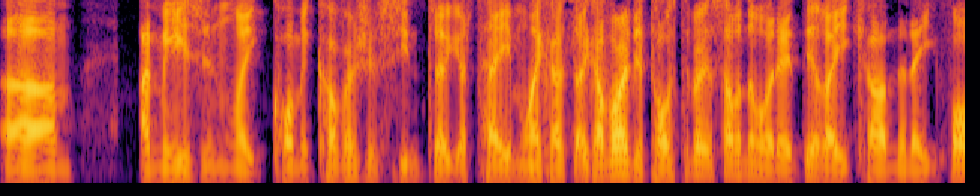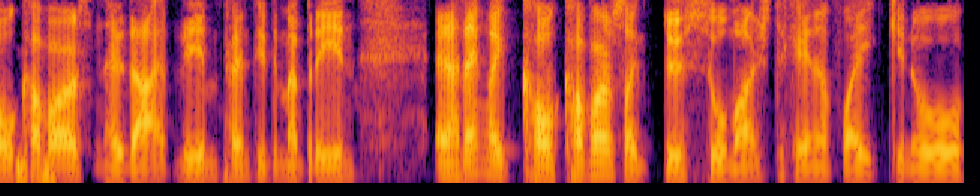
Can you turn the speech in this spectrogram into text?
um, amazing like comic covers you've seen throughout your time. Like I was like I've already talked about some of them already, like um, the Knightfall mm-hmm. covers and how that they imprinted in my brain. And I think like covers like do so much to kind of like you know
